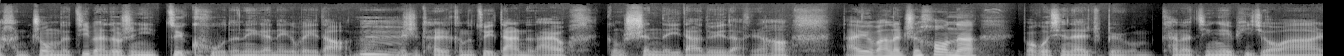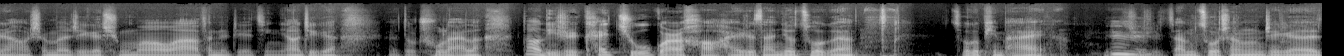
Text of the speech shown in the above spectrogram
很重的，基本上都是你最苦的那个那个味道，嗯，那是它是可能最淡的，它还有更深的一大堆的。然后大悦完了之后呢，包括现在比如我们看到金 A 啤酒啊，然后什么这个熊猫啊，反正这些精酿这个。都出来了，到底是开酒馆好，还是咱就做个做个品牌？嗯，就是咱们做成这个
